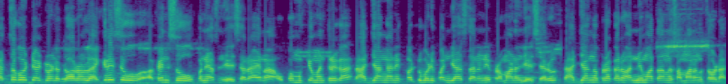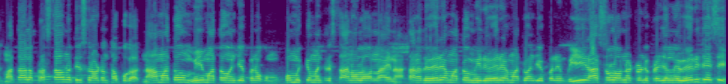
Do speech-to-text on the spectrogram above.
రెచ్చగొట్టేటువంటి ధోరణిలో అగ్రెసివ్ అఫెన్స్ ఉపన్యాసం చేశారు. ఆయన ఉప ముఖ్యమంత్రిగా రాజ్యాంగానికి కట్టుబడి పనిచేస్తానని ప్రమాణం చేశారు. రాజ్యాంగం ప్రకారం అన్ని మతాలను సమానంగా చూడాలి. మతాల ప్రస్తావన తీసుకురావడం తప్పు కాదు. నా మతం మీ మతం అని చెప్పిన ఒక ఉప ముఖ్యమంత్రి స్థానంలో ఉన్న ఆయన తనది వేరే మతం మీది వేరే మతం అని చెప్పని ఈ రాష్ట్రంలో ఉన్నటువంటి ప్రజల్ని వేరు చేసి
